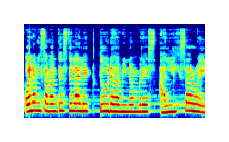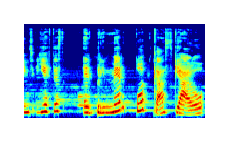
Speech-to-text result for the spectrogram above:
Hola mis amantes de la lectura, mi nombre es Alisa Range y este es el primer podcast que hago.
